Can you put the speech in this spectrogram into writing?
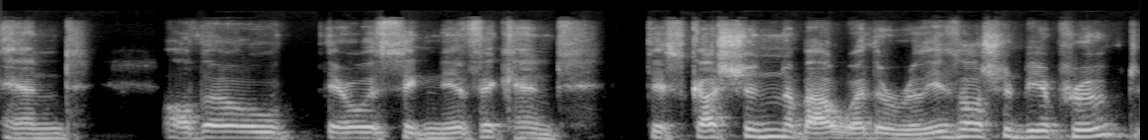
And although there was significant discussion about whether riluzole should be approved,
